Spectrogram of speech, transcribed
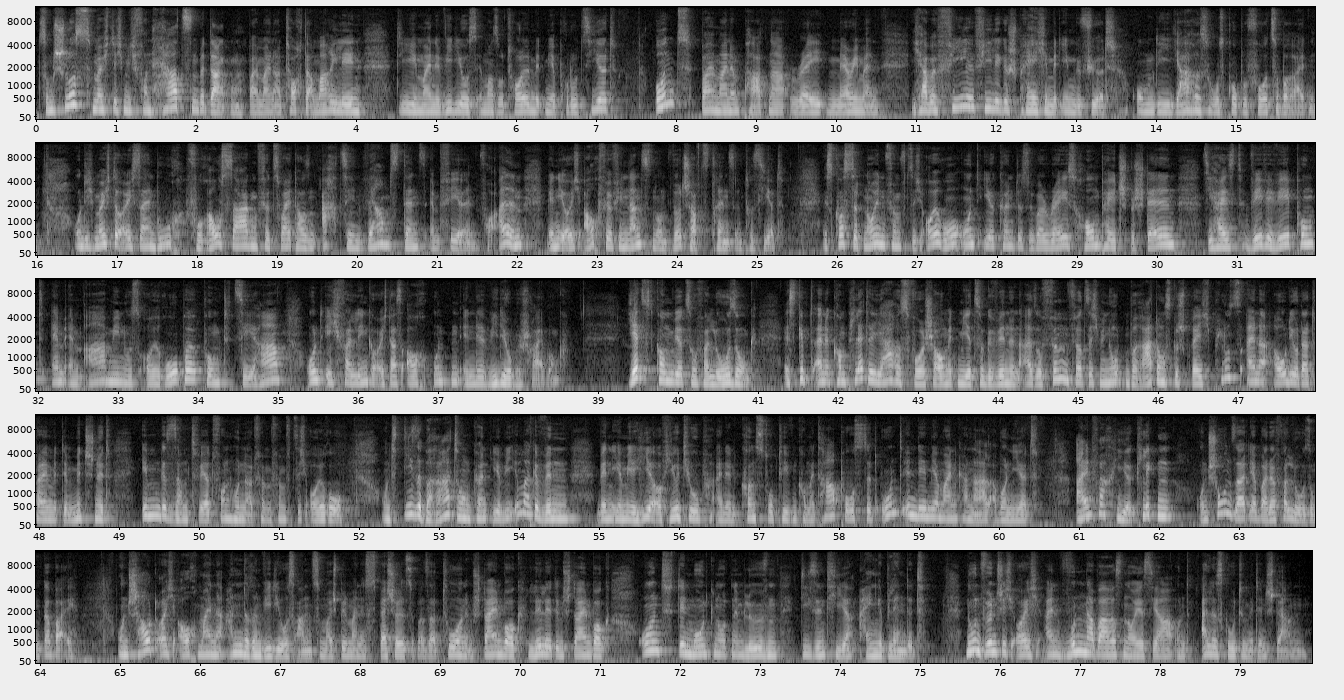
Zum Schluss möchte ich mich von Herzen bedanken bei meiner Tochter Marilene, die meine Videos immer so toll mit mir produziert und bei meinem Partner Ray Merriman. Ich habe viele, viele Gespräche mit ihm geführt, um die Jahreshoroskope vorzubereiten. Und ich möchte euch sein Buch Voraussagen für 2018 wärmstens empfehlen. Vor allem, wenn ihr euch auch für Finanzen und Wirtschaftstrends interessiert. Es kostet 59 Euro und ihr könnt es über Rays Homepage bestellen. Sie heißt www.mma-europe.ch und ich verlinke euch das auch unten in der Videobeschreibung. Jetzt kommen wir zur Verlosung. Es gibt eine komplette Jahresvorschau mit mir zu gewinnen, also 45 Minuten Beratungsgespräch plus eine Audiodatei mit dem Mitschnitt im Gesamtwert von 155 Euro. Und diese Beratung könnt ihr wie immer gewinnen, wenn ihr mir hier auf YouTube einen konstruktiven Kommentar postet und indem ihr meinen Kanal abonniert. Einfach hier klicken und schon seid ihr bei der Verlosung dabei. Und schaut euch auch meine anderen Videos an, zum Beispiel meine Specials über Saturn im Steinbock, Lilith im Steinbock und den Mondknoten im Löwen, die sind hier eingeblendet. Nun wünsche ich euch ein wunderbares neues Jahr und alles Gute mit den Sternen.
